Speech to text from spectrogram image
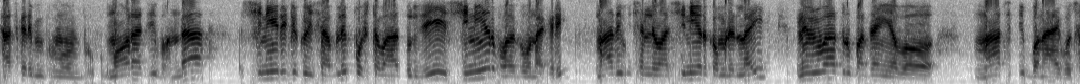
खास गरी महाराजी भन्दा सिनियरिटीको हिसाबले पुष्टबहादुरजी सिनियर भएको हुँदाखेरि महाधिवेशनले उहाँ सिनियर कमरेडलाई निर्विवाद रूपमा चाहिँ अब महासचिव बनाएको छ।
